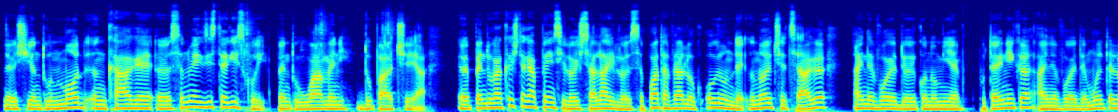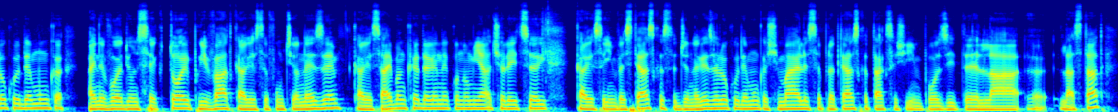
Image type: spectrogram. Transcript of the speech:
eh, și într-un mod în care eh, să nu existe riscuri pentru oameni după aceea. Eh, pentru ca creșterea pensiilor și salariilor să poată avea loc oriunde, în orice țară, ai nevoie de o economie puternică, ai nevoie de multe locuri de muncă, ai nevoie de un sector privat care să funcționeze, care să aibă încredere în economia acelei țări, care să investească, să genereze locuri de muncă și mai ales să plătească taxe și impozite la, eh, la stat.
